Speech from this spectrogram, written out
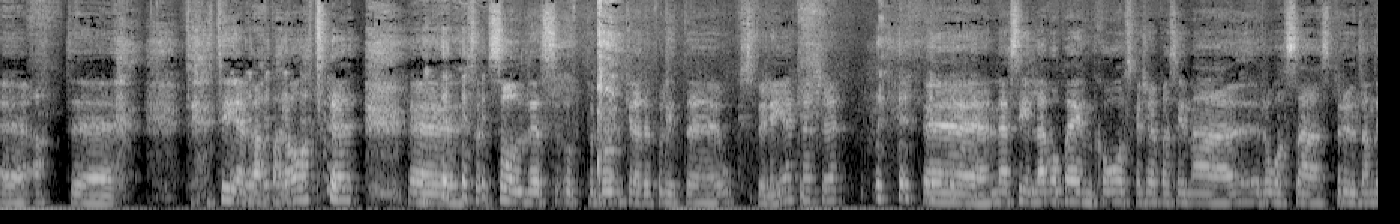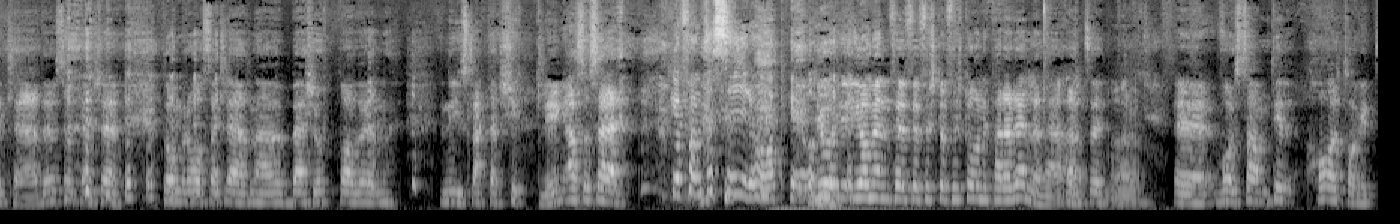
Eh, att eh, tv-apparater eh, såldes uppbunkrade på lite oxfilé kanske. Eh, när Silla går på NK och ska köpa sina rosa sprudlande kläder så kanske de rosa kläderna bärs upp av en nyslaktad kyckling. Alltså så här. Vilka fantasier du har P.O. Jo, ja, men för, för, förstår, förstår ni parallellen här? Ja, Att, ja, ja. eh, vår samtid har tagit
